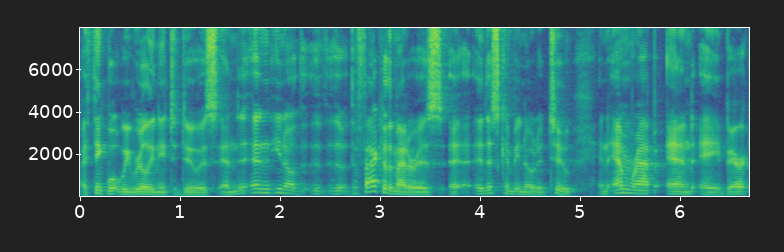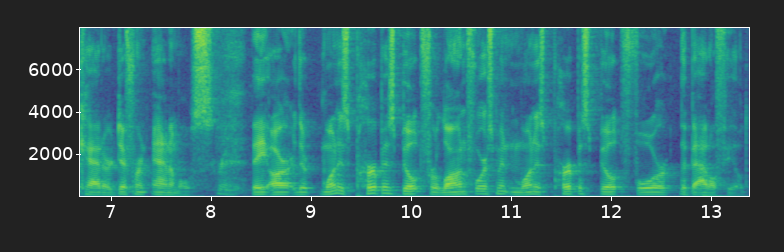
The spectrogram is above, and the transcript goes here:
I think what we really need to do is, and and you know, the, the, the fact of the matter is, uh, this can be noted too. An MRAP and a Bearcat are different animals. Right. They are one is purpose built for law enforcement, and one is purpose built for the battlefield.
